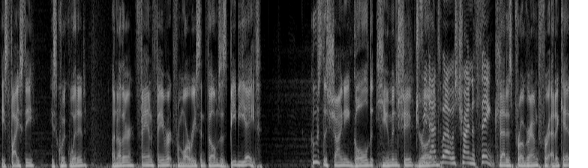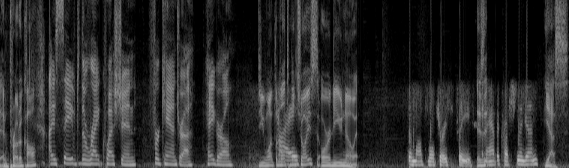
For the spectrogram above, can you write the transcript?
He's feisty, he's quick witted. Another fan favorite from more recent films is BB 8. Who's the shiny gold human shaped droid See, that's what I was trying to think. that is programmed for etiquette and protocol? I saved the right question for Kendra. Hey, girl. Do you want the multiple Hi. choice or do you know it? The multiple choice, please. Is Can it- I have the question again? Yes.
